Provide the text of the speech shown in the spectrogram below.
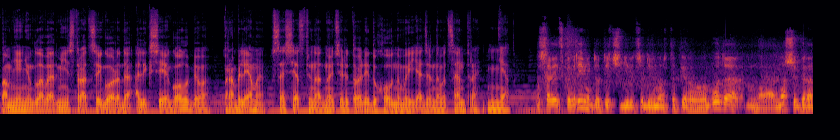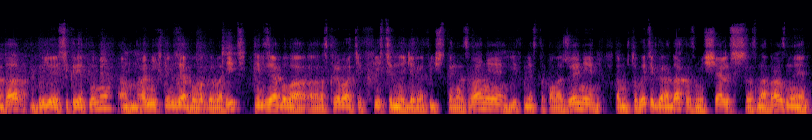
По мнению главы администрации города Алексея Голубева, проблемы в соседстве на одной территории духовного и ядерного центра нет – в советское время, до 1991 года, э, наши города были секретными, про них нельзя было говорить, нельзя было э, раскрывать их истинное географическое название, их местоположение, потому что в этих городах размещались разнообразные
